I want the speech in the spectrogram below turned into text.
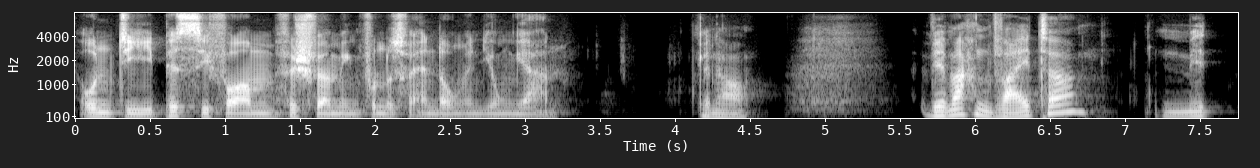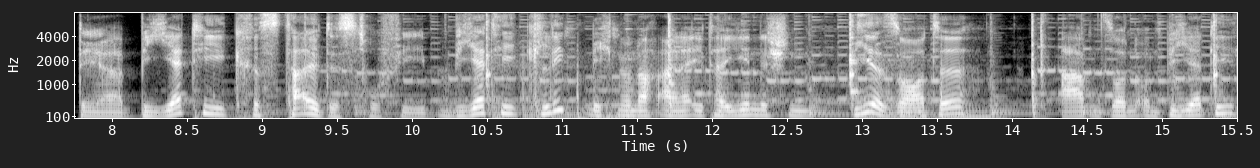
und die pisciformen fischförmigen Fundusveränderungen in jungen Jahren. Genau. Wir machen weiter mit der Bietti Kristalldystrophie. Bietti klingt nicht nur nach einer italienischen Biersorte, Abendson und Bietti,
